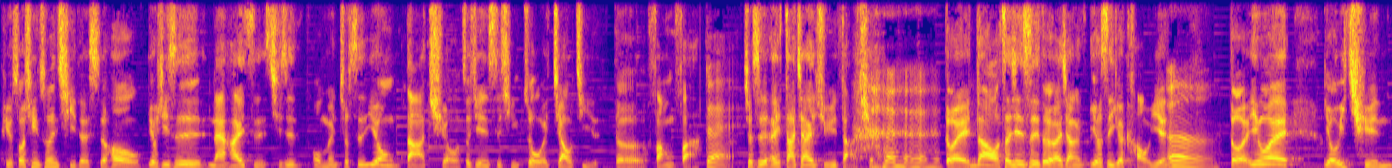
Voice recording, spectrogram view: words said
比如说青春期的时候，尤其是男孩子，其实我们就是用打球这件事情作为交际的方法。对，就是哎、欸，大家一起去打球。对，那这件事情对我来讲又是一个考验。嗯，对，因为有一群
